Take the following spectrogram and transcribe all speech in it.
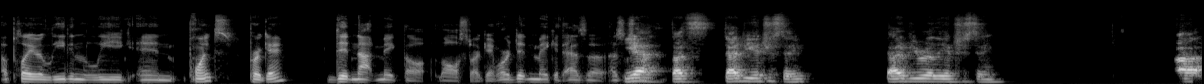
a player leading the league in points per game did not make the, the All Star game or didn't make it as a as a Yeah, starter. that's that'd be interesting. That'd be really interesting. Uh,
